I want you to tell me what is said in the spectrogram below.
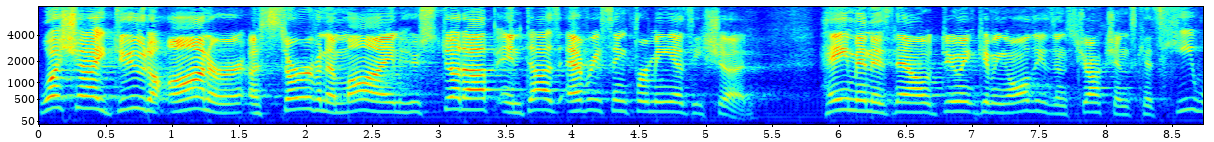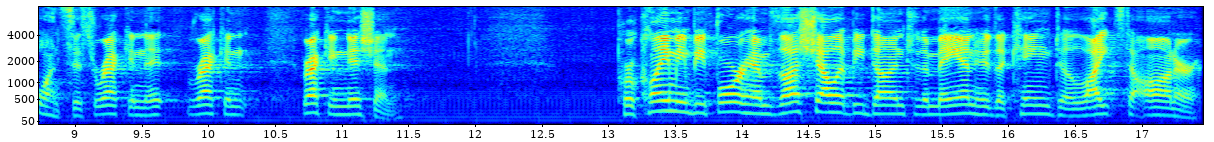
What should I do to honor a servant of mine who stood up and does everything for me as he should? Haman is now doing, giving all these instructions because he wants this recon, recognition. Proclaiming before him, Thus shall it be done to the man who the king delights to honor.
